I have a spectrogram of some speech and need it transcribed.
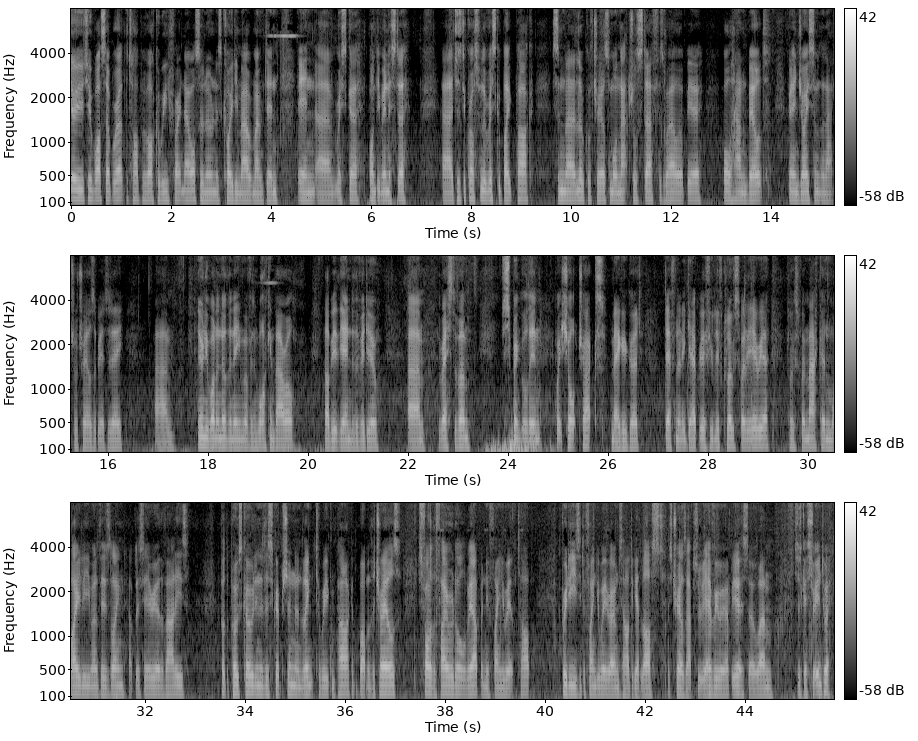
Yo YouTube, what's up? We're at the top of Ochterwheath right now, also known as y Mawr Mountain in um, Risca, Pontymister. Uh, just across from the Risca Bike Park. Some uh, local trails, some more natural stuff as well up here, all hand built. I'm going to enjoy some of the natural trails up here today. Um, the only one I know the name of is Walking Barrel. That'll be at the end of the video. Um, the rest of them just sprinkled in quite short tracks, mega good. Definitely get here if you live close by the area close by Machen, Wyllie, Mothers Line, up this area of the valleys. I put the postcode in the description and link to where you can park at the bottom of the trails. Just follow the fire road all the way up and you'll find your way at the top. Pretty easy to find your way around, it's hard to get lost. There's trails absolutely everywhere up here, so um, just get straight into it.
